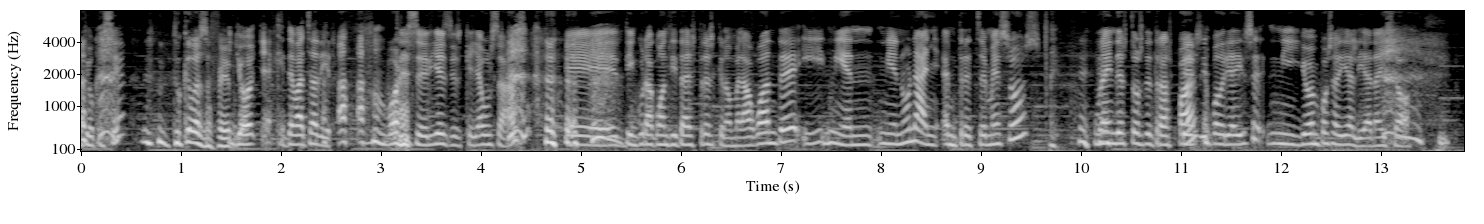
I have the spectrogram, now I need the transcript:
jo què sé. Tu què vas a fer? Jo, eh, què te vaig a dir? Bones sèries, és que ja ho saps. Eh, tinc una quantitat d'estrès que no me l'aguante i ni en, ni en un any, en 13 mesos, un any d'estos de traspàs, si podria dir-se, ni jo em posaria al dia en això.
